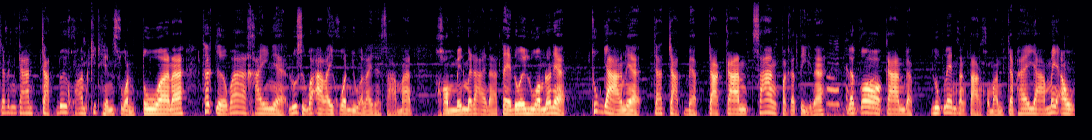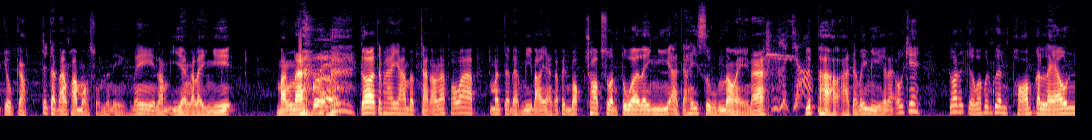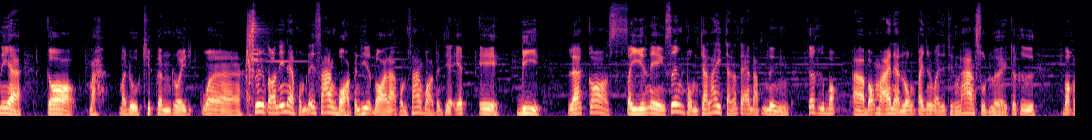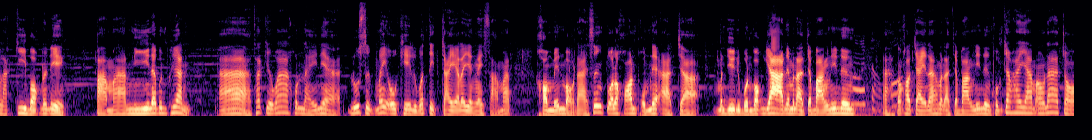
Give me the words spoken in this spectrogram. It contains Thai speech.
จะเป็นการจัดด้วยความคิดเห็นส่วนตัวนะ ถ้าเกิดว่าใครเนี่ยรู้สึกว่าอะไรควรอยู่อะไรเนี่ยสามารถคอมเมนต์มาได้นะ แต่โดยรวมแล้วเนี่ยทุกอย่างเนี่ยจะจัดแบบจากการสร้างปกตินะ แล้วก็การแบบลูกเล่นต่างๆ ของมันจะพยายามไม่เอาเกี่ยวกับ จะจัดตามความเหมาะสมนั่นเอง ไม่ลำเอียงอะไรอย่างนี้ มั้งนะ ก็จะพยายามแบบจัดเอานะ เพราะว่ามันจะแบบมีบางอย่างก็เป็นบล็อกชอบส่วนตัวอะไรอย่างนี้อาจจะให้สูงหน่อยนะ Good job หรือเปล่าอาจจะไม่มีก็ได้โอเค ก็ถ้าเกิดว่าเพื่อนๆพร้อมกันแล้วเนี่ย ก็มามาดูคลิปกันเลยดีกว่า ซึ่งตอนนี้เนี่ยผมได้สร้างบอร์ดเป็นที่เรียบร้อยแล้ว ผมสร้างบอร์ดเป็นเทียร์ S A B และก็ C นั่นเอง ซึ่งผมจะไล่จัดตั้งแต่อันดับหนึ่งก็คือบล็อกอ่าบล็อกไม้เนี่ยลงไปจนกว่าจะถึงล่างสุดเลย ก็คือบล็อกลัคกี้บล็อกนั่นเอง ประมาณนี้นะเพื่อนๆ อ่า ถ้าเกิดว่าคนไหนเนี่ยรู้สึกไม่โอเคหรือว่าติดใจอะไรยังไงสามารถคอมเมนต์บอกได้ ซึ่งตัวละครผมเนี่ยอาจจะมันยืนอยู่บนบล็อกหญ้าเนี่ยมันอาจจะบังนิดนึง อะต้องเข้าใจนะ มันอาจจะบังนิดนึง ผมจะพยายามเอาหน้าจอ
